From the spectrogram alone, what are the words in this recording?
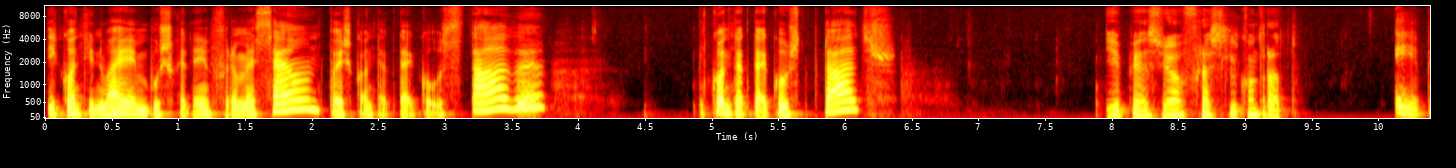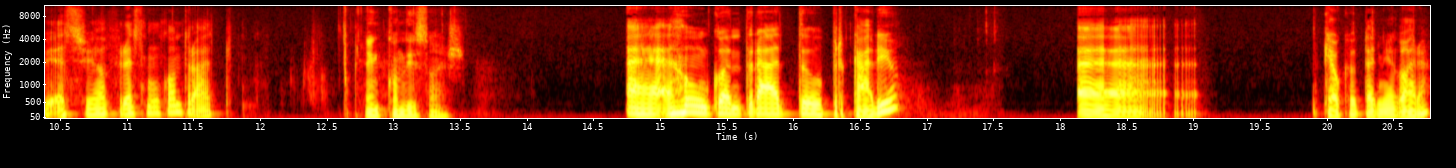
e continuei em busca da informação. Depois contactei com o Estado, contactei com os deputados. E a PSG oferece-lhe contrato? E a PSG oferece-me um contrato. Em que condições? Uh, um contrato precário uh, que é o que eu tenho agora.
